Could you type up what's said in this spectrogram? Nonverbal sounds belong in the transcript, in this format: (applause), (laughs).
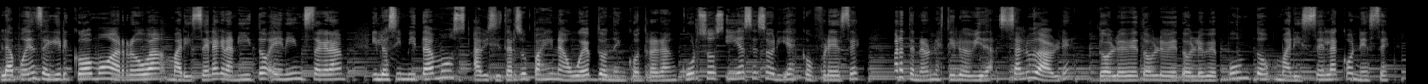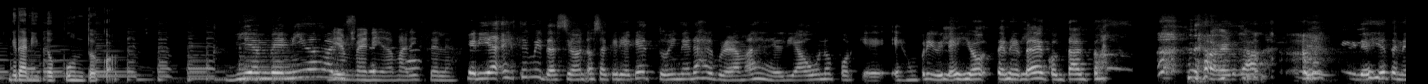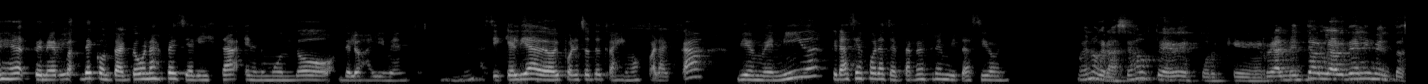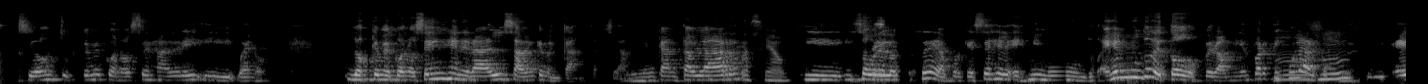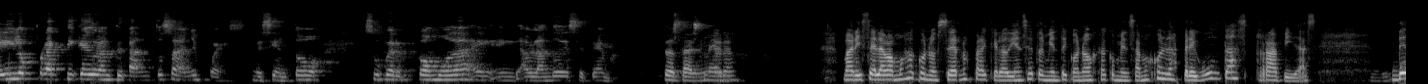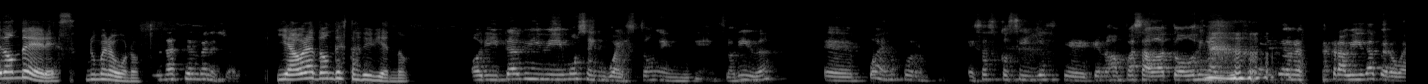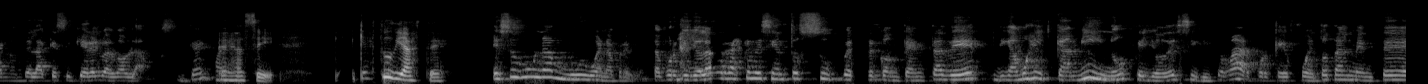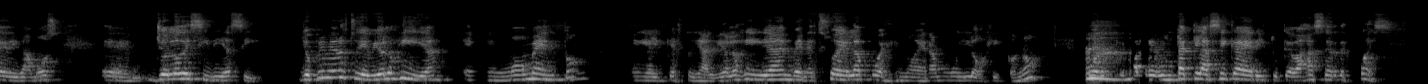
La pueden seguir como arroba Marisela Granito en Instagram y los invitamos a visitar su página web donde encontrarán cursos y asesorías que ofrece para tener un estilo de vida saludable www.mariselaconesegranito.com Bienvenida Marisela. Bienvenida Marisela. Quería esta invitación, o sea, quería que tú vinieras al programa desde el día uno porque es un privilegio tenerla de contacto, (laughs) la verdad privilegio tener, tener de contacto a una especialista en el mundo de los alimentos. Así que el día de hoy por eso te trajimos para acá. Bienvenida, gracias por aceptar nuestra invitación. Bueno, gracias a ustedes, porque realmente hablar de alimentación, tú que me conoces, Adri, y bueno, los que me conocen en general saben que me encanta. O sea, a mí me encanta hablar y, sobre lo que sea, porque ese es, es, mi mundo. Es el mundo de todos, pero a mí en particular, y lo practiqué durante tantos años, pues me siento súper cómoda en, hablando de ese tema. Totalmente. Marisela, vamos a conocernos para que la audiencia también te conozca. Comenzamos con las preguntas rápidas. ¿De dónde eres? Número uno. Nací en Venezuela. ¿Y ahora dónde estás viviendo? Ahorita vivimos en Weston, en, Florida. Eh, bueno, por esas cosillas que, que, nos han pasado a todos en algún (laughs) momento de nuestra vida, pero bueno, de la que si quieren luego hablamos. Es así. ¿Qué estudiaste? Eso es una muy buena pregunta, porque yo la verdad es que me siento súper contenta de, digamos, el camino que yo decidí tomar, porque fue totalmente, digamos, eh, yo lo decidí así. Yo primero estudié biología en un momento en el que estudiar biología en Venezuela, pues no era muy lógico, ¿no? Porque (laughs) la pregunta clásica era, ¿y tú qué vas a hacer después?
